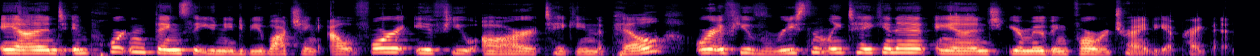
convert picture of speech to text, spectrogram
and important things that you need to be watching out for if you are taking the pill or if you've recently taken it and you're moving forward trying to get pregnant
